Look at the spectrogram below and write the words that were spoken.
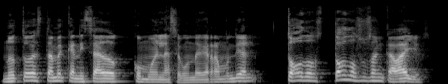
No todo está mecanizado como en la Segunda Guerra Mundial. Todos, todos usan caballos.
